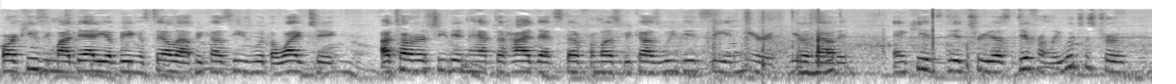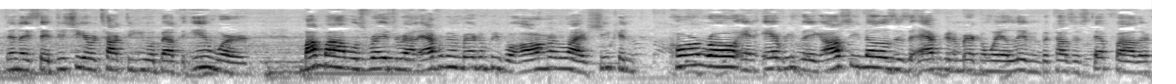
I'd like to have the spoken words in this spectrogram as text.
or accusing my daddy of being a sellout because he's with a white chick. I told her she didn't have to hide that stuff from us because we did see and hear it, hear about it, and kids did treat us differently, which is true. Then they said, did she ever talk to you about the N word? My mom was raised around African American people all her life. She can cornrow and everything. All she knows is the African American way of living because her stepfather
